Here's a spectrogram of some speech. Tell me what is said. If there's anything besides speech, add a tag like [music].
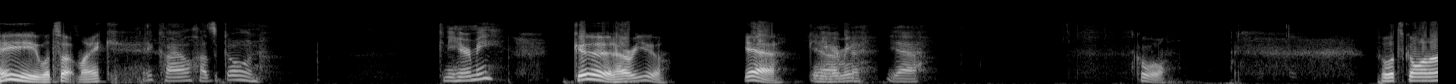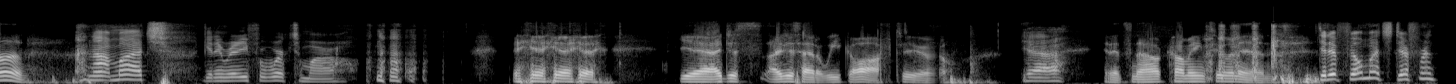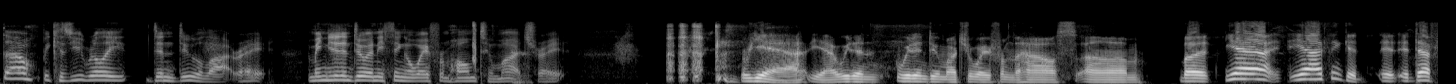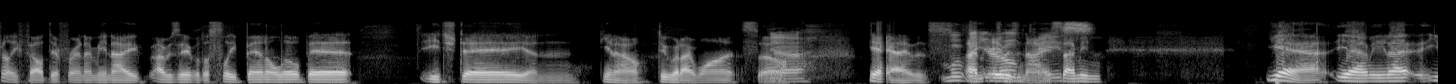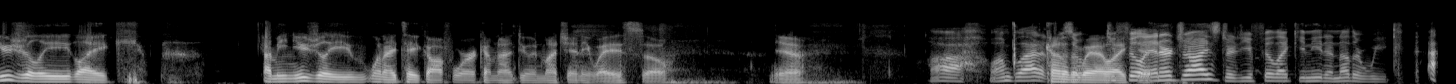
Hey, what's up, Mike? Hey Kyle, how's it going? Can you hear me? Good, how are you? Yeah, can you Yeah, hear me? okay. Yeah. Cool. So what's going on? [sighs] Not much. Getting ready for work tomorrow. Yeah, yeah, yeah. Yeah, I just I just had a week off too, Yeah. And it's now coming to an end. [coughs] Did it feel much different though? Because you really didn't do a lot, right? I mean, you didn't do anything away from home too much, right? [coughs] Yeah, yeah, we didn't we didn't do much away from the house. Um, but yeah, yeah, I think it, it it definitely felt different. I mean, I I was able to sleep in a little bit each day and, you know, do what I want. So, Yeah. yeah, it was Move I at mean, your it was own nice. I mean, Yeah, yeah. I mean, I usually like, I mean, usually when I take off work, I'm not doing much anyway. So, yeah, Ah, well, I'm glad kind of the a. way I Do you feel it. energized or do you feel like you need another week? [laughs]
